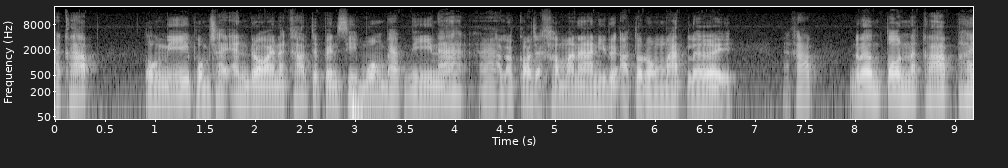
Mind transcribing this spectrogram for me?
นะครับ ตรงนี้ผมใช้ Android นะครับ จะเป็นสีม่วงแบบนี้นะอ่าแล้วก็จะเข้ามาหน้านี้โดยอัตโนมัติเลยนะครับ เริ่มต้นนะครับให้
